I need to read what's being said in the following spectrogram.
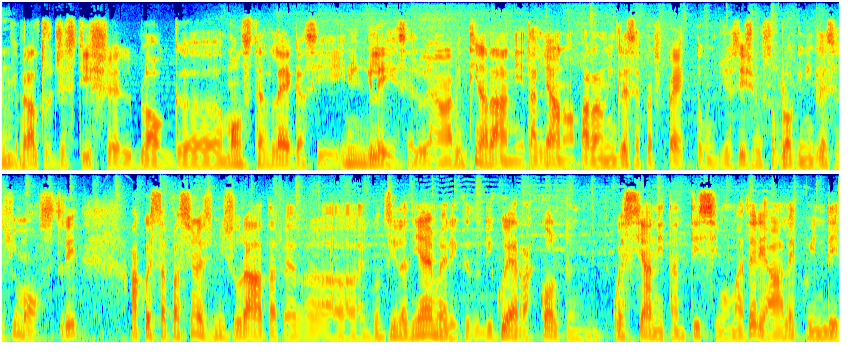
mm. che peraltro gestisce il blog eh, Monster Legacy in inglese. Lui ha una ventina d'anni, italiano, ma parla un inglese perfetto, quindi gestisce questo blog in inglese sui mostri ha questa passione smisurata per uh, il Godzilla di Emmerich, di cui ha raccolto in questi anni tantissimo materiale, quindi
